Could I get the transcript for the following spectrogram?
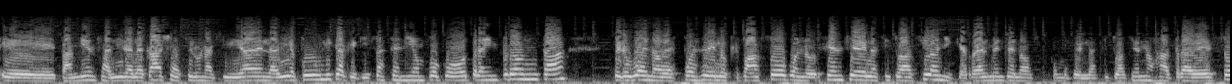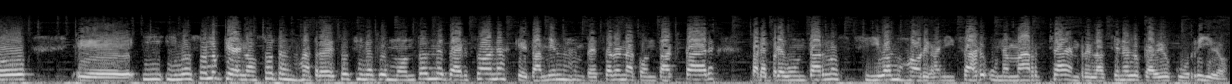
eh, también salir a la calle hacer una actividad en la vía pública que quizás tenía un poco otra impronta, pero bueno, después de lo que pasó con la urgencia de la situación y que realmente nos, como que la situación nos atravesó, eh, y, y, no solo que a nosotros nos atravesó, sino que un montón de personas que también nos empezaron a contactar para preguntarnos si íbamos a organizar una marcha en relación a lo que había ocurrido.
